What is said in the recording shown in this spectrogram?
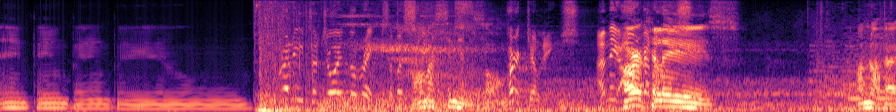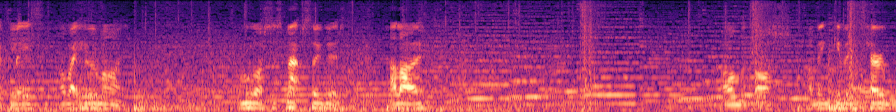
Bam, bam, bam, bam. Ready to join the ranks of a Why am I singing the song? Hercules and the Argonauts. I'm not Hercules. Oh wait, who am I? Oh my gosh, this map's so good. Hello. Oh my gosh, I've been given a terrible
